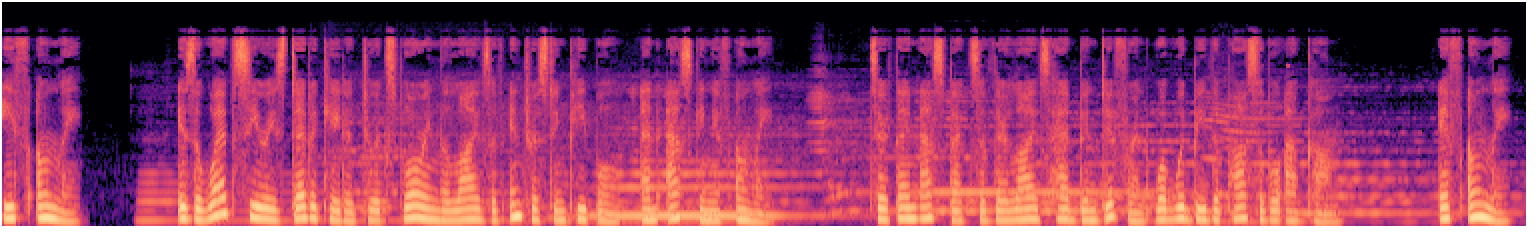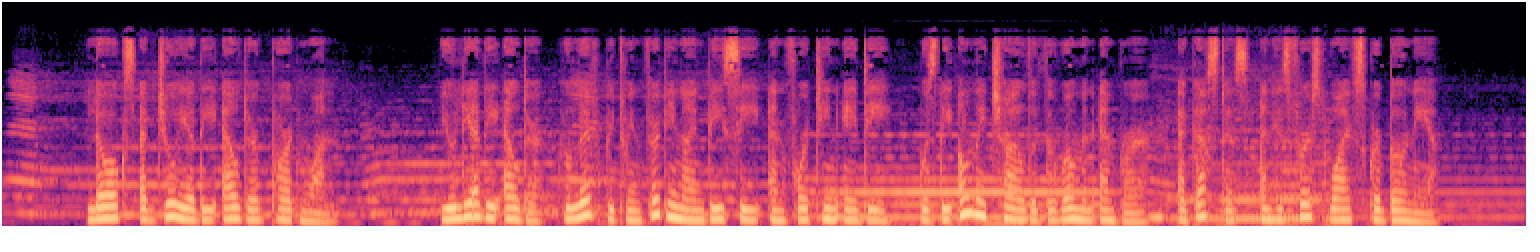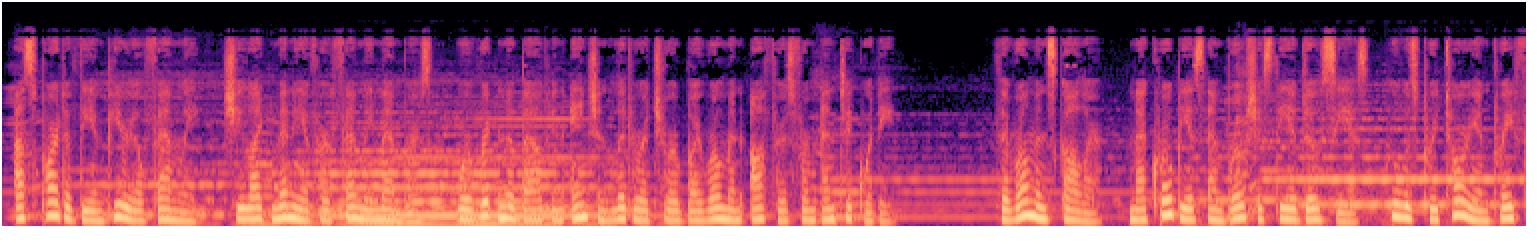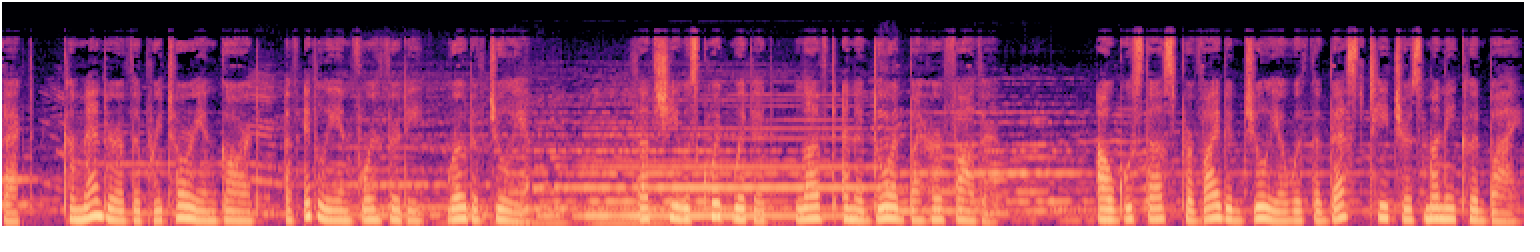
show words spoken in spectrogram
If Only is a web series dedicated to exploring the lives of interesting people and asking if only certain aspects of their lives had been different, what would be the possible outcome? If only. Looks at Julia the Elder, Part 1. Julia the Elder, who lived between 39 BC and 14 AD, was the only child of the Roman Emperor, Augustus, and his first wife Scribonia. As part of the imperial family, she like many of her family members, were written about in ancient literature by Roman authors from antiquity. The Roman scholar, Macrobius Ambrosius Theodosius, who was Praetorian prefect, commander of the Praetorian Guard of Italy in 430, wrote of Julia. that she was quick-witted, loved and adored by her father. Augustus provided Julia with the best teachers money could buy.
